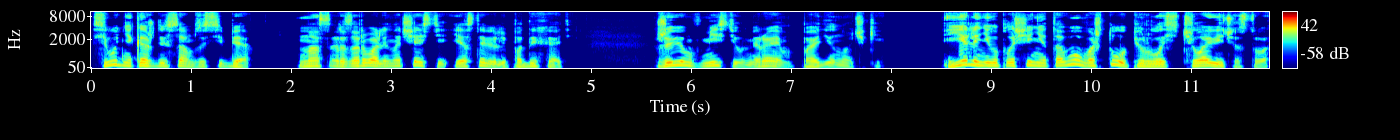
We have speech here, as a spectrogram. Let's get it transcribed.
Сегодня каждый сам за себя. Нас разорвали на части и оставили подыхать. Живем вместе, умираем поодиночке. Ли не воплощение того, во что уперлось человечество?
